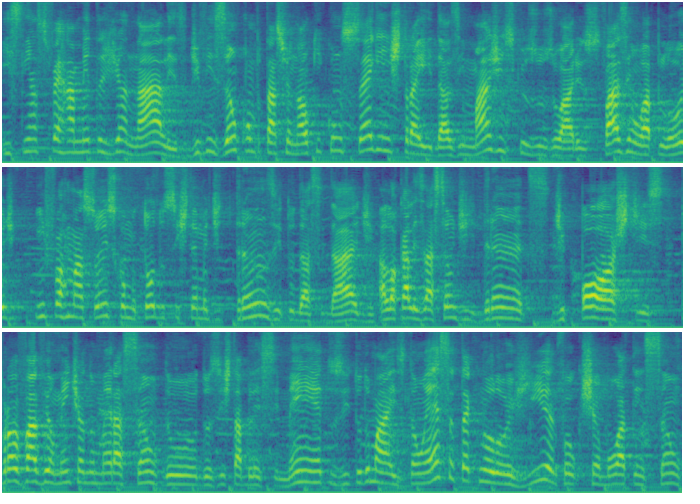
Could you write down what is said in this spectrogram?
e sim as ferramentas de análise, de visão computacional que conseguem extrair das imagens que os usuários fazem o upload informações como todo o sistema de trânsito da cidade, a localização de hidrantes, de postes, provavelmente a numeração do, dos estabelecimentos e tudo mais. Então essa tecnologia foi o que chamou a atenção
